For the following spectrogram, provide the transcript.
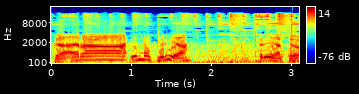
daerah Imogiri ya. Sriharjo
